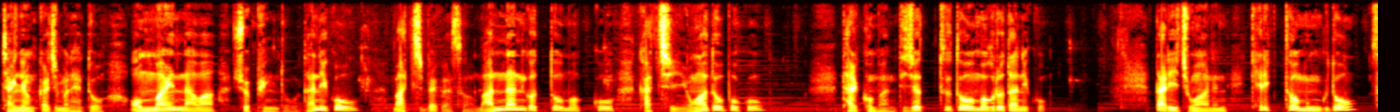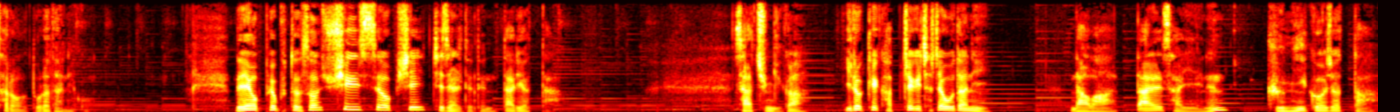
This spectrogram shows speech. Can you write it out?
작년까지만 해도 엄마인 나와 쇼핑도 다니고 맛집에 가서 만난 것도 먹고 같이 영화도 보고 달콤한 디저트도 먹으러 다니고 딸이 좋아하는 캐릭터 문구도 사러 돌아다니고 내 옆에 붙어서 쉴 새 없이 제잘되는 딸이었다. 사춘기가 이렇게 갑자기 찾아오다니 나와 딸 사이에는 금이 그어졌다.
